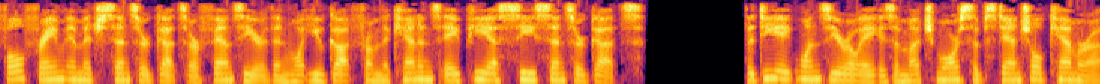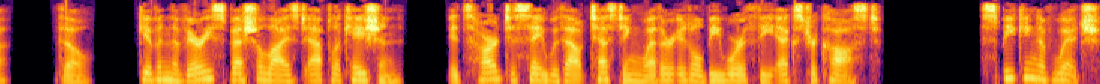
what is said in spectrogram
full-frame image sensor guts are fancier than what you got from the Canon's APS-C sensor guts. The D810A is a much more substantial camera, though, given the very specialized application, it's hard to say without testing whether it'll be worth the extra cost. Speaking of which,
